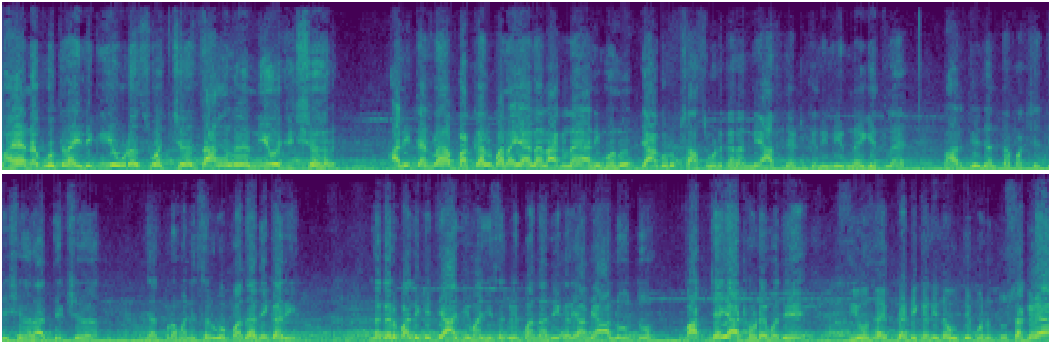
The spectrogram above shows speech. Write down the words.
भयानक होत राहिली की एवढं स्वच्छ चांगलं नियोजित शहर आणि त्यांना बकालपणा यायला लागला आहे आणि म्हणून जागरूक सासवडकरांनी आज त्या ठिकाणी निर्णय घेतला आहे भारतीय जनता पक्षाचे शहराध्यक्ष त्याचप्रमाणे सर्व पदाधिकारी नगरपालिकेचे आजी माजी सगळे पदाधिकारी आम्ही आलो होतो. मागच्याही आठवड्यामध्ये सीओ साहेब त्या ठिकाणी नव्हते परंतु सगळ्या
